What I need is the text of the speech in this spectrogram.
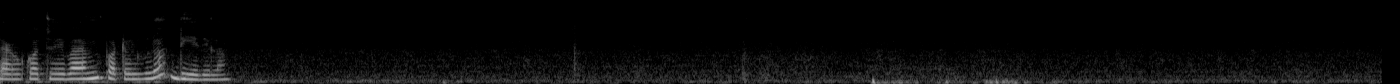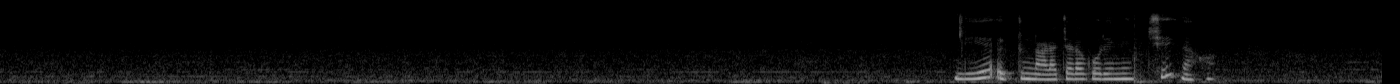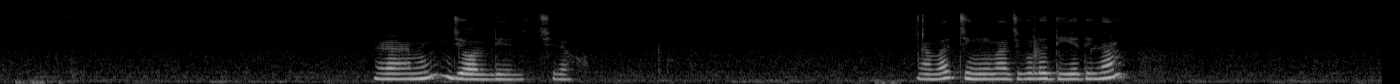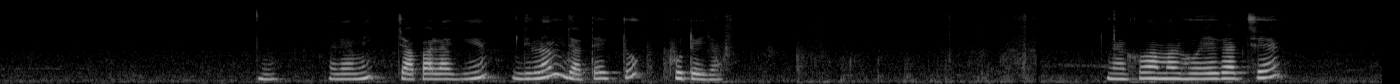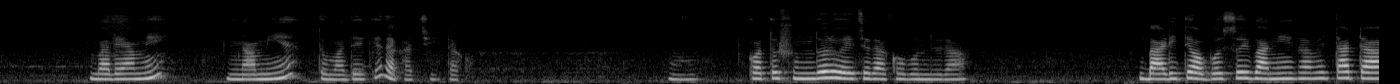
দেখো কত, এবার আমি পটলগুলো দিয়ে দিলাম। দিয়ে একটু নাড়াচাড়া করে নিচ্ছি, দেখো। আমি জল দিয়ে দিচ্ছি, দেখো। আবার চিংড়ি মাছগুলো দিয়ে দিলাম। এবার আমি চাপা লাগিয়ে দিলাম যাতে একটু ফুটে যায়। দেখো, আমার হয়ে গেছে। এবারে আমি নামিয়ে তোমাদেরকে দেখাচ্ছি, দেখো। কত সুন্দর হয়েছে, দেখো বন্ধুরা। বাড়িতে অবশ্যই বানিয়ে খাবে। টাটা!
